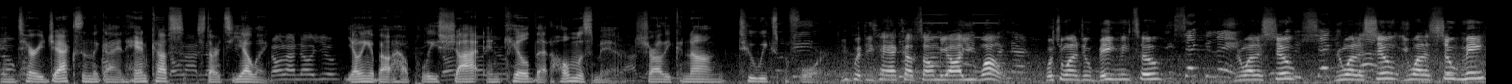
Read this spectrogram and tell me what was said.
and Terry Jackson, the guy in handcuffs, starts yelling. Don't I know you? Yelling about how police shot and killed that homeless man, Charlie Keunang, two weeks before. You put these handcuffs on me all you want. What you want to do? Beat me too? You want to shoot? You want to shoot? You want to shoot me?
